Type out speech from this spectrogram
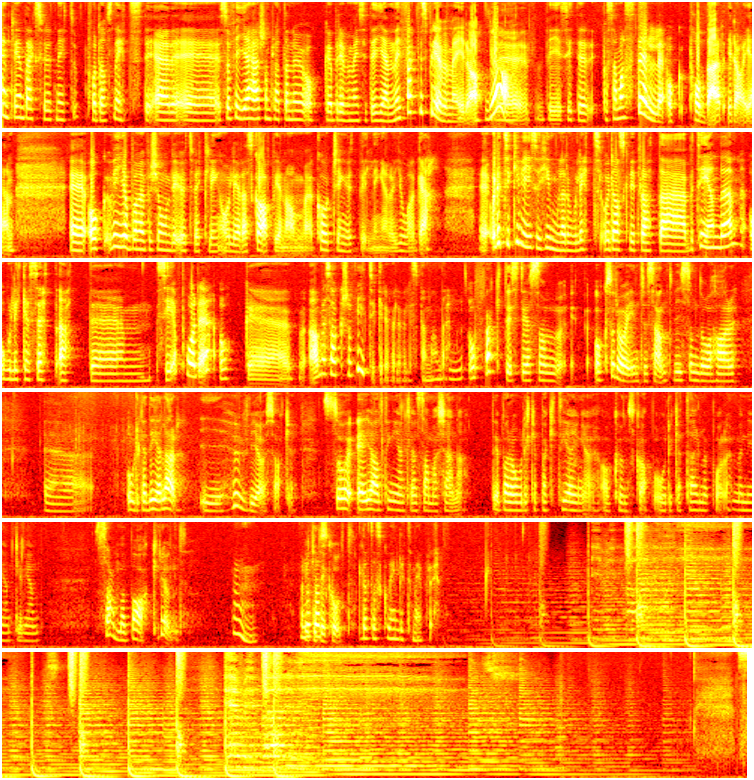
Äntligen dags för ett nytt poddavsnitt. Det är eh, Sofia här som pratar nu och bredvid mig sitter Jenny faktiskt bredvid mig idag. Ja. Eh, vi sitter på samma ställe och poddar idag igen. Eh, och vi jobbar med personlig utveckling och ledarskap genom coaching, utbildningar och yoga. Eh, och det tycker vi är så himla roligt. Och idag ska vi prata beteenden, olika sätt att se på det och eh, ja, med saker som vi tycker är väldigt, väldigt spännande. Mm, Och faktiskt det som också då är intressant, vi som då har eh, olika delar i hur vi gör saker, så är ju allting egentligen samma kärna. Det är bara olika paketeringar av kunskap och olika termer på det, men egentligen samma bakgrund. Mm. Vilket oss, är coolt. låt oss gå in lite mer på det.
